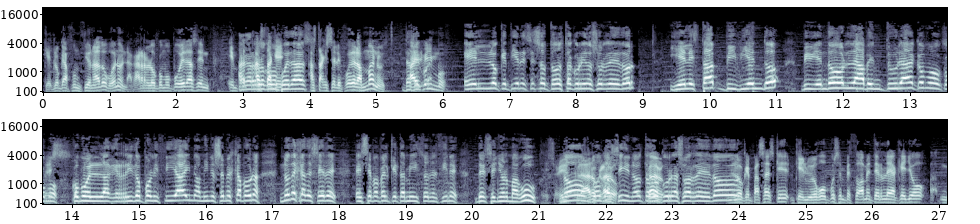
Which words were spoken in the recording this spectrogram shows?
que es lo que ha funcionado, bueno, en agárralo como puedas, en, en Agárralo hasta como que- puedas. hasta que se le fue de las manos. Date a él cua- mismo. Él lo que tiene es eso, todo está ocurriendo a su alrededor y él está viviendo viviendo la aventura como como Sí. como el aguerrido policía y no, a mí no se me escapa una. No deja de ser eh, ese papel que también hizo en el cine del señor Magú. Eso es, no, claro, un poco claro. así, ¿no? Todo Claro. ocurre a su alrededor. Lo que pasa es que, que luego pues empezó a meterle aquello, mm,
